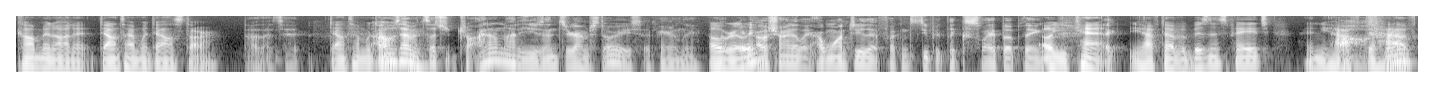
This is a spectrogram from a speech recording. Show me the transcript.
comment on it. Downtime with Downstar. Oh, that's it. Downtime with Downstar. I was having such a tr- I don't know how to use Instagram stories apparently. Oh really? I was trying to like I want to do that fucking stupid like swipe up thing. Oh, you can't. Like- you have to have a business page, and you have Oh, to have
